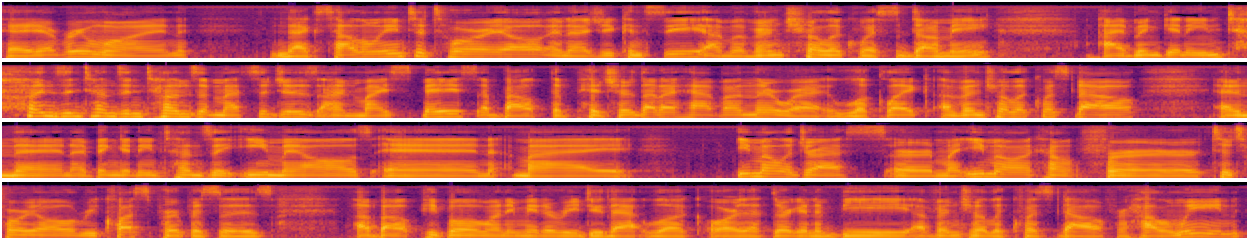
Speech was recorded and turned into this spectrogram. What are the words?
Hey everyone! Next Halloween tutorial, and as you can see, I'm a ventriloquist dummy. I've been getting tons and tons and tons of messages on MySpace about the picture that I have on there where I look like a ventriloquist doll, and then I've been getting tons of emails and my email address or my email account for tutorial request purposes about people wanting me to redo that look or that they're going to be a ventriloquist doll for Halloween.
